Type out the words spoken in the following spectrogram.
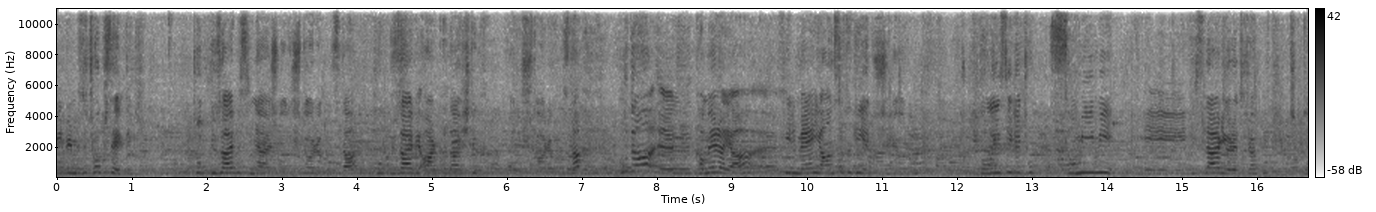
birbirimizi çok sevdik. Çok güzel bir sinerji oluştu aramızda. Çok güzel bir arkadaşlık oluştu aramızda. Bu da e, kameraya, e, filme yansıdı diye düşünüyorum. Dolayısıyla çok samimi e, hisler yaratacak bir film çıktı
